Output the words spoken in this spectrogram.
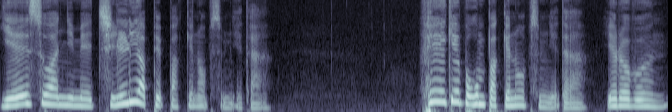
예수와님의 진리 앞에밖에 없습니다. 회개 복음밖에 없습니다. 여러분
